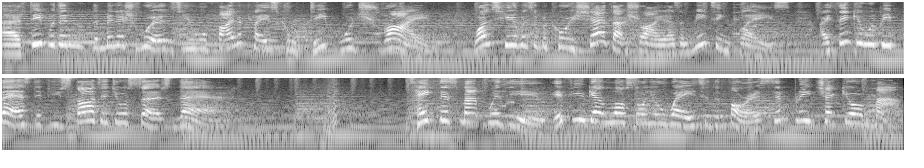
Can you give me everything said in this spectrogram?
Uh, deep within the Minish Woods, you will find a place called Deepwood Shrine. Once humans and Picori shared that shrine as a meeting place, I think it would be best if you started your search there. Take this map with you. If you get lost on your way to the forest, simply check your map.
